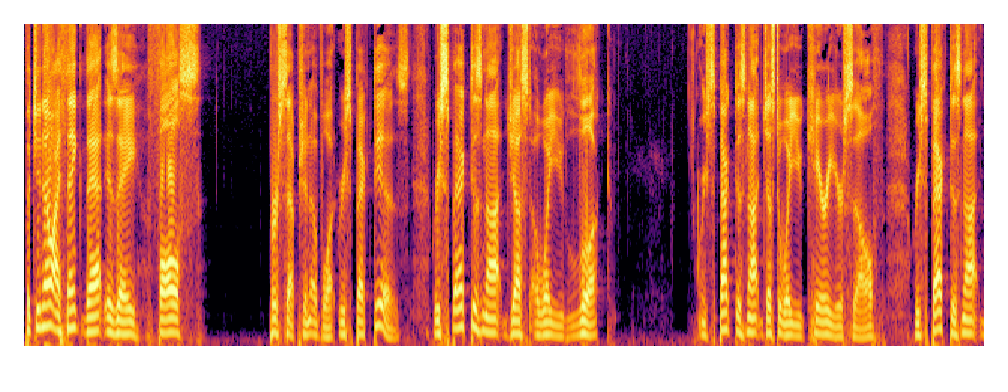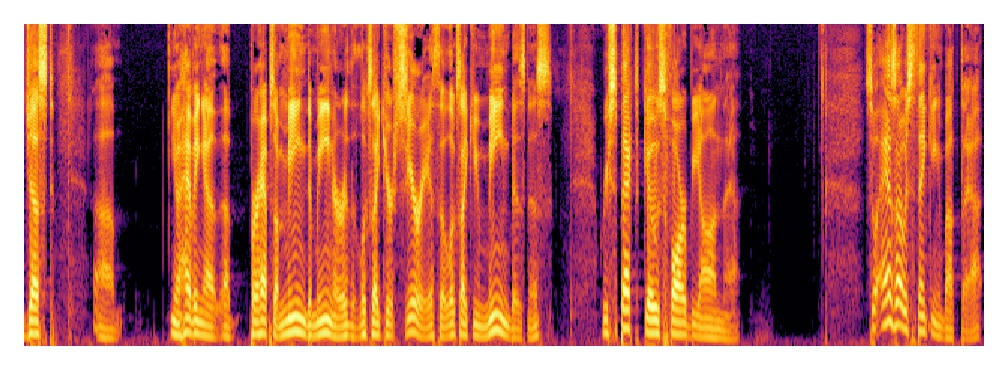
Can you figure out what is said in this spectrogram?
But you know, I think that is a false perception of what respect is. Respect is not just a way you look Respect is not just a way you carry yourself. Respect is not just, uh, you know, having a, a perhaps a mean demeanor that looks like you're serious, that looks like you mean business. Respect goes far beyond that. So as I was thinking about that,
